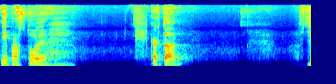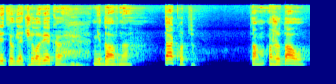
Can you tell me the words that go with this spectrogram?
непростое. Как-то встретил я человека недавно. Так вот, там ожидал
